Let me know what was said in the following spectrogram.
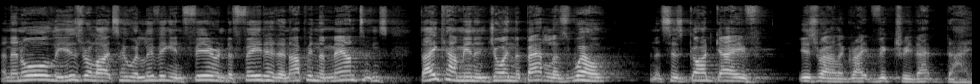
And then all the Israelites who were living in fear and defeated and up in the mountains, they come in and join the battle as well. And it says God gave Israel a great victory that day.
